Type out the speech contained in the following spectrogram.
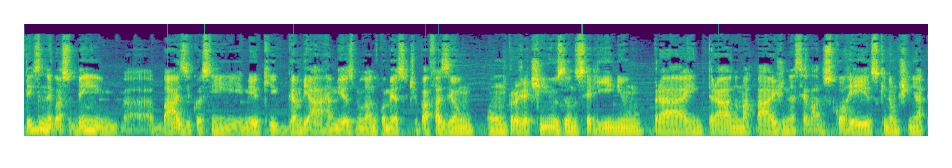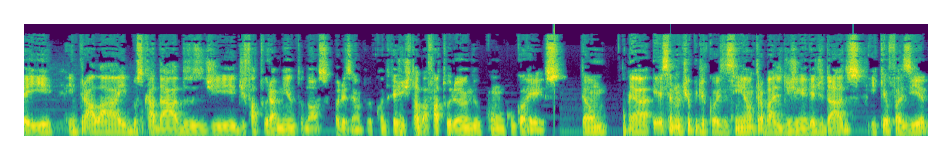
desde um negócio bem uh, básico, assim, meio que gambiarra mesmo, lá no começo, tipo, a fazer um, um projetinho usando Selenium para entrar numa página, sei lá, dos Correios que não tinha API, entrar lá e buscar dados de, de faturamento nosso, por exemplo, quanto que a gente estava faturando com, com Correios. Então, é, esse era um tipo de coisa, assim, é um trabalho de engenharia de dados e que eu fazia.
